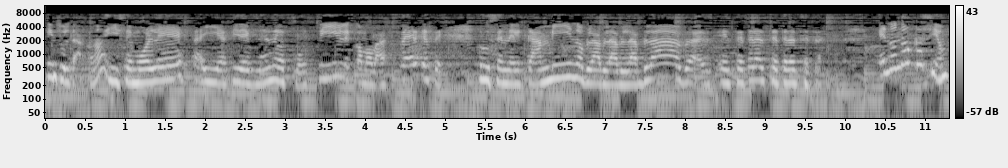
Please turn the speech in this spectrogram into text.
insultarlo, ¿no? Y se molesta y así de no es posible, cómo va a ser que se cruce en el camino, bla bla bla bla, bla etcétera, etcétera, etcétera. En una ocasión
